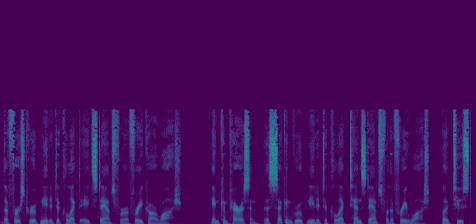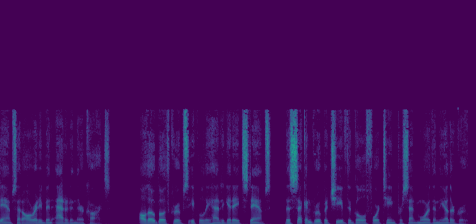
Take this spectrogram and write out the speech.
The first group needed to collect eight stamps for a free car wash. In comparison, the second group needed to collect 10 stamps for the free wash, but two stamps had already been added in their cards. Although both groups equally had to get 8 stamps, the second group achieved the goal 14% more than the other group.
